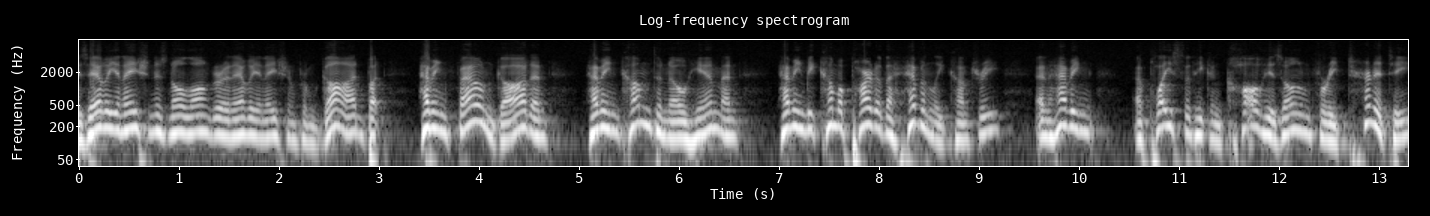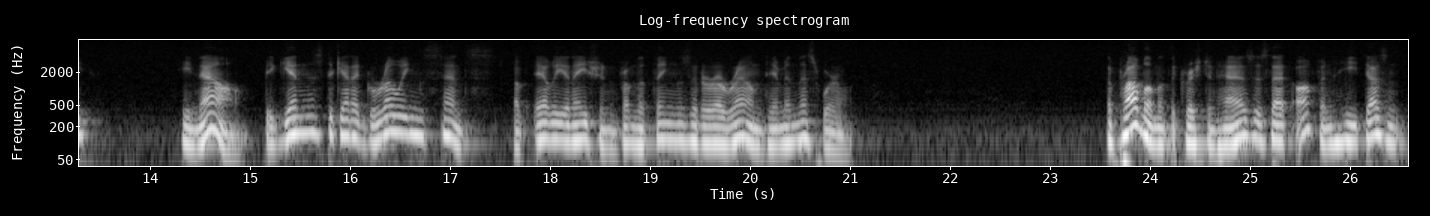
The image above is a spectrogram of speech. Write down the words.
His alienation is no longer an alienation from God, but having found God and having come to know Him and having become a part of the heavenly country and having a place that he can call his own for eternity, he now begins to get a growing sense of alienation from the things that are around him in this world. The problem that the Christian has is that often he doesn't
